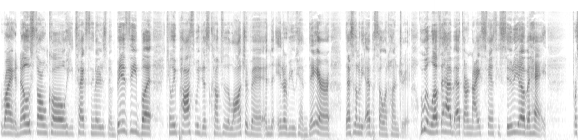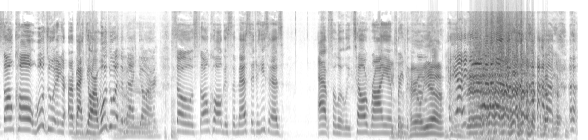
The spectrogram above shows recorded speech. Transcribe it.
Ryan knows Stone Cold. He texted me that he's been busy, but can we possibly just come to the launch event and interview him there? That's going to be episode 100. We would love to have it at our nice fancy studio, but hey, for Stone Cold, we'll do it in your, our backyard. We'll do it in the backyard. So Stone Cold gets the message and he says, Absolutely. Tell Ryan, He bring says, the "Hell crew." yeah." Yeah, he did. Uh,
